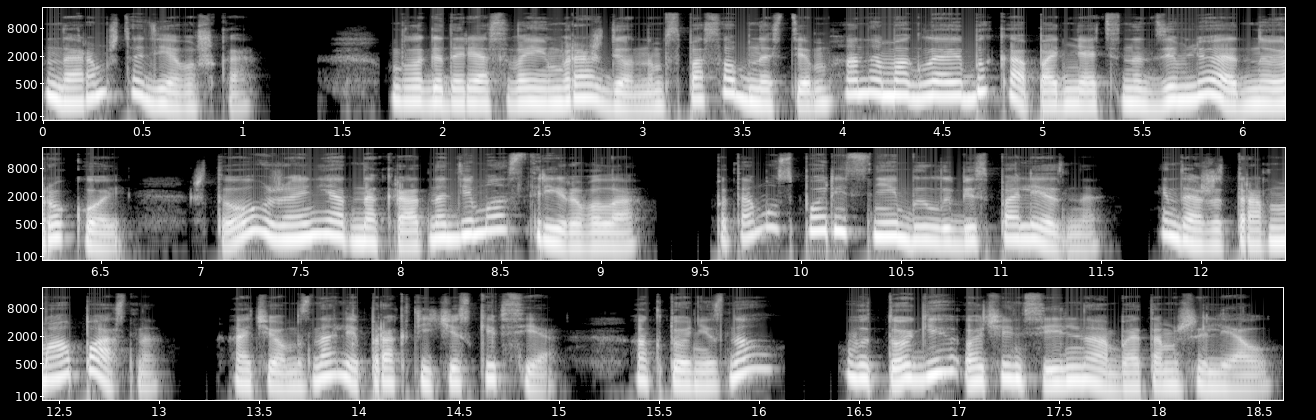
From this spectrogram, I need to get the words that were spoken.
Даром, что девушка. Благодаря своим врожденным способностям она могла и быка поднять над землей одной рукой, что уже неоднократно демонстрировала. Потому спорить с ней было бесполезно и даже травмоопасно, о чем знали практически все. А кто не знал, в итоге очень сильно об этом жалел.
